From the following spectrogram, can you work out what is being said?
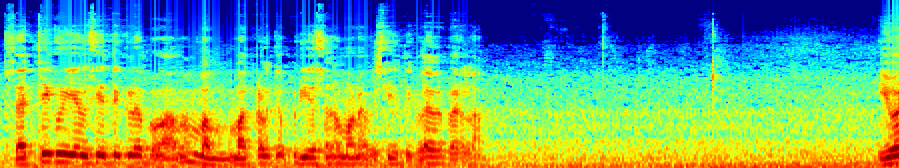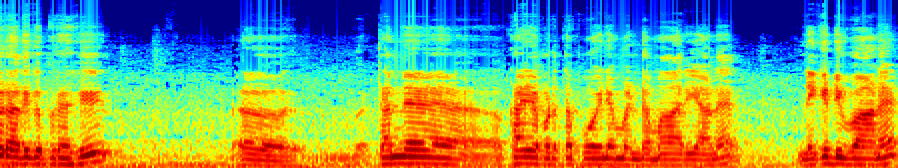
சர்ச்சைக்குரிய விஷயத்துக்குள்ள போகாமல் ம- மக்களுக்கு பிரியசனமான விஷயத்துக்குள்ள பெறலாம். இவர் அதுக்கு பிறகு தன்னை காயப்படுத்த போயினம் என்ற மாதிரியான நெகட்டிவான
